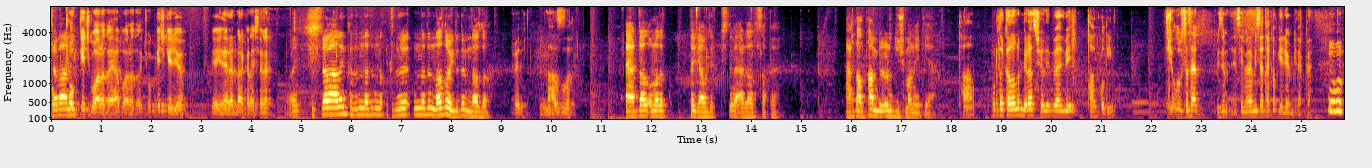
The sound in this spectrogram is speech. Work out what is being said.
Çok, çok geç bu arada ya bu arada. Çok geç geliyor. Yayın herhalde arkadaşlara. Ay, Üstrava'nın kızının adı kızının adı Nazo'ydu değil mi? Nazo. Evet. Nazlı. Erdal ona da tecavüz etmiş değil mi? Erdal sapı. Erdal tam bir ırz düşmanıydı ya. Tamam. Burada kalalım biraz şöyle bir ben bir tank olayım. Bir şey olursa sen bizim Semiramis'e takıl geliyorum 2 dakika. Tamam.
